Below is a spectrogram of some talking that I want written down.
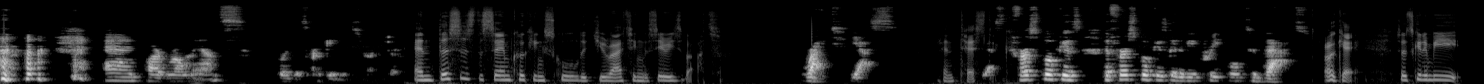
and part romance for this cooking instructor. And this is the same cooking school that you're writing the series about. Right, yes. Fantastic. Yes. First book is the first book is going to be a prequel to that. Okay. So it's going to be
